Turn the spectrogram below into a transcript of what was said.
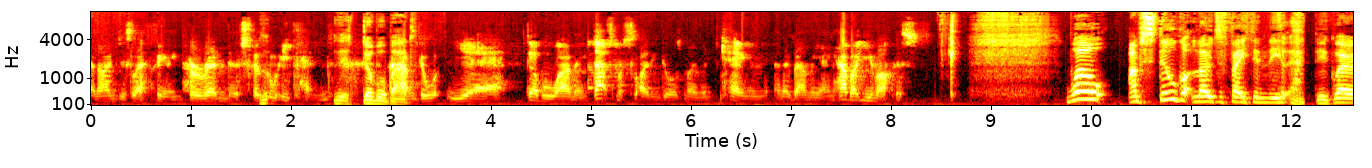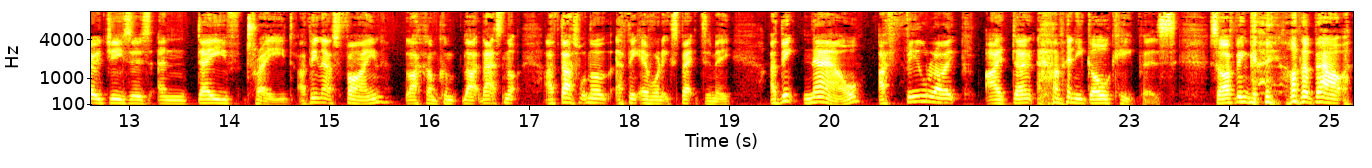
and I'm just left feeling horrendous for the mm. weekend. It's double bad. Yeah, double whammy. That's my sliding doors moment. Kane and Aubameyang. How about you, Marcus? Well, I've still got loads of faith in the the Aguero, Jesus, and Dave trade. I think that's fine. Like I'm like that's not. That's what not, I think everyone expected me. I think now I feel like I don't have any goalkeepers, so I've been going on about.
